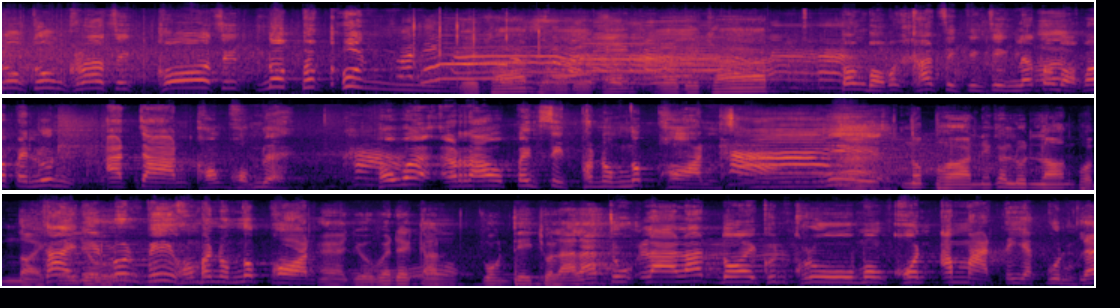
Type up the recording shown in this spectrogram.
ลูกทุ่งคลาสสิกโคสิทธิ์นพคุณ สวัสดีครับ สวัสดีครับ สวัสดีครับ ต้องบอกว่าคลาสสิกจริง ๆ แล้วต้องบอกว่าเป็นรุ่นอาจารย์ของผมเลย ค่ะเพราะว่าเราเป็นสิทธิ์พนมนพพรค่ะ นี่นพพรนี่ก็รุ่นน้องผมหน่อยใช่ก็อนี่ยู่รุ่นพี่ของพนมนพพร เอ่ออยู่ไม่ได้วยกันวงดนตรีจุฬาลัตน์จุฬาลัตน์โดยคุณครูมงคลอมาตยกุล และ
